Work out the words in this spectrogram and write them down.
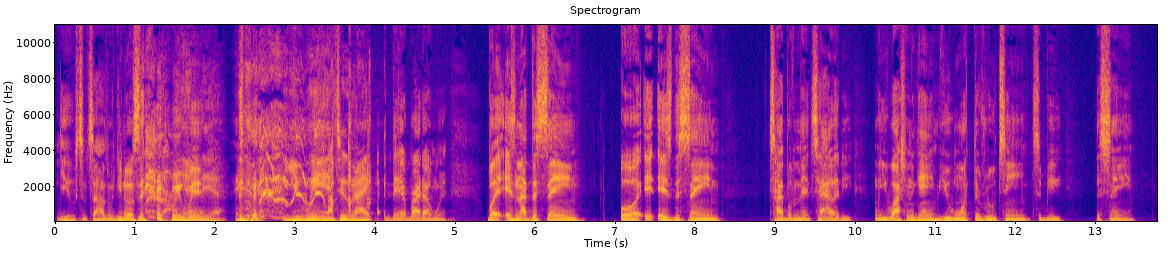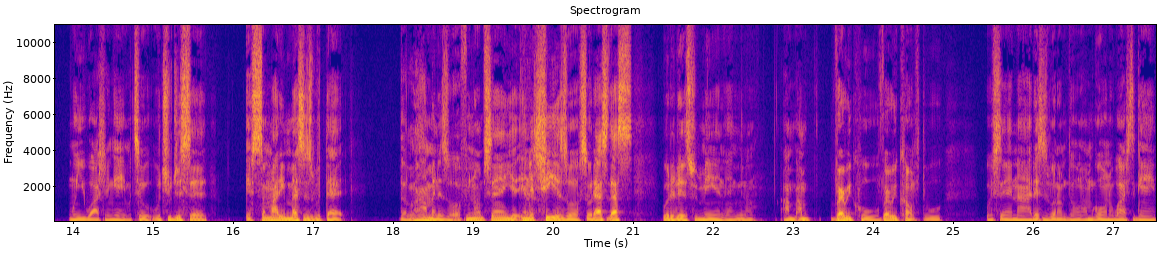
you sometimes. when You know what I'm saying? we yeah, win. yeah. you win too, right? Damn right I win. But it's not the same, or it is the same type of mentality when you're watching the game. You want the routine to be the same when you're watching the game. So what you just said, if somebody messes with that, the lineman is off. You know what I'm saying? Your inner chi is off. So that's that's what it is for me. And, and you know, I'm I'm very cool, very comfortable with saying, nah, this is what I'm doing. I'm going to watch the game.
